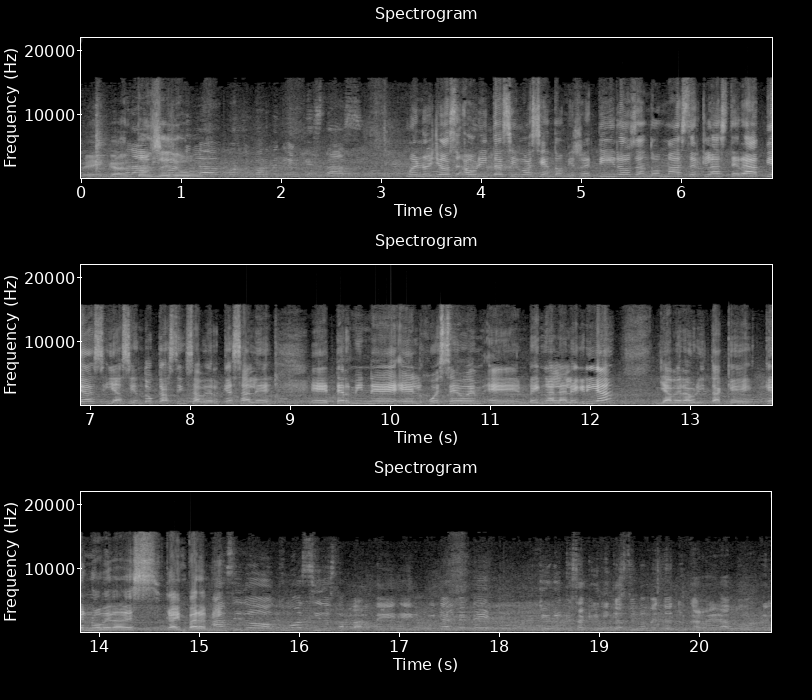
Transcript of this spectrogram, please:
Venga. Entonces por yo- tu lado- por tu parte, ¿en qué estás? Bueno, yo ahorita sigo haciendo mis retiros, dando masterclass, terapias y haciendo castings a ver qué sale. Eh, terminé el jueceo en, en Venga la Alegría y a ver ahorita qué, qué novedades caen para mí. ¿Ha sido, ¿Cómo ha sido esta parte? Eh, finalmente, yo creo que sacrificaste un momento de tu carrera por el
